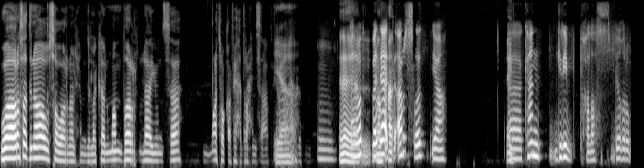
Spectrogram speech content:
ورصدنا وصورنا الحمد لله. كان منظر لا ينسى. ما أتوقع في أحد راح ينساه يا. لا، أنا وقت أنا- أرصد يا. إيه. آه كان قريب خلاص بيغرب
